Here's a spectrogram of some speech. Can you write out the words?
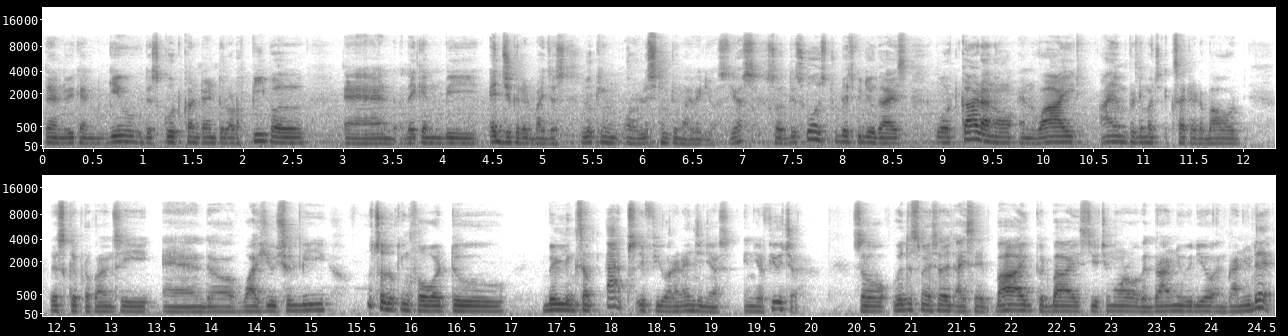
then we can give this good content to a lot of people and they can be educated by just looking or listening to my videos. Yes? So this was today's video guys. About cardano and why i am pretty much excited about this cryptocurrency and uh, why you should be also looking forward to building some apps if you are an engineer in your future so with this message, I say bye, goodbye, see you tomorrow with brand new video and brand new day.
